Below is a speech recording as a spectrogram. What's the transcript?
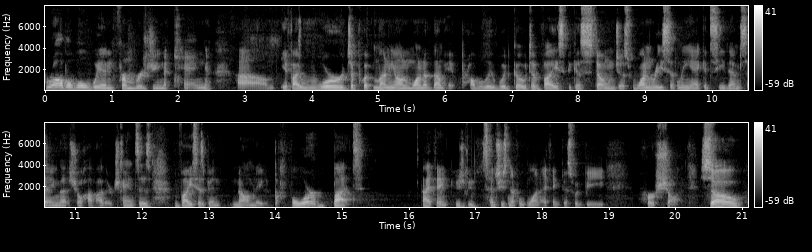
probable win from Regina King. Um, if I were to put money on one of them, it probably would go to Weisz because Stone just won recently. I could see them saying that she'll have other chances. Weisz has been nominated before, but I think since she's never won, I think this would be her shot. So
